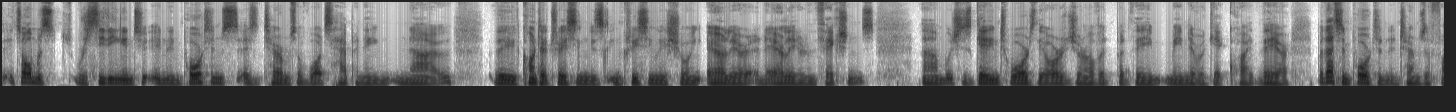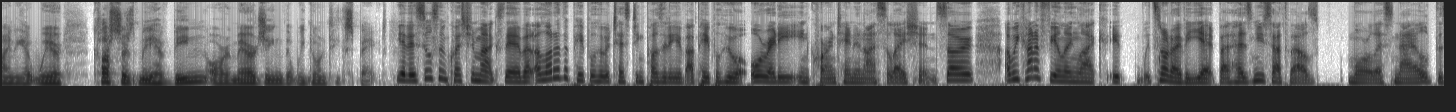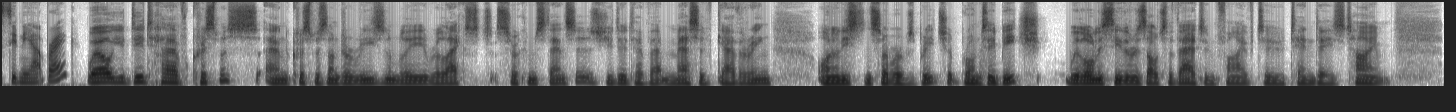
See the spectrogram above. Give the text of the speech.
It's, almost receding into in importance in terms of what's happening now. The contact tracing is increasingly showing earlier and earlier infections um, which is getting towards the origin of it, but they may never get quite there. But that's important in terms of finding out where clusters may have been or emerging that we don't expect. Yeah, there's still some question marks there, but a lot of the people who are testing positive are people who are already in quarantine and isolation. So are we kind of feeling like it, it's not over yet, but has New South Wales more or less nailed the Sydney outbreak? Well, you did have Christmas and Christmas under reasonably relaxed circumstances. You did have that massive gathering on an eastern suburbs beach at Bronte Beach. We'll only see the results of that in five to 10 days' time.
